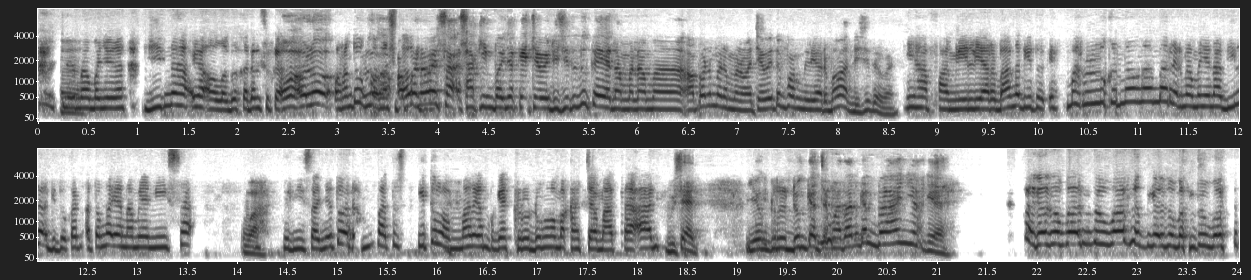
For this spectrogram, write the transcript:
Yang Ah. namanya Gina. Ya Allah, gue kadang suka. oh lu Orang tuh lu ngasih apa tahu- namanya sa- saking banyaknya cewek di situ tuh kayak nama-nama apa nama nama cewek itu familiar banget di situ kan Iya familiar banget gitu. Eh, Mar lu kenal gak Mar yang namanya Nabila gitu kan? Atau enggak yang namanya Nisa? wah Nisanya tuh ada empat. Terus itu loh Mar yang pakai kerudung sama kacamataan. buset yang kerudung kacamataan kan banyak ya Agak ngebantu banget, gak ngebantu banget.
